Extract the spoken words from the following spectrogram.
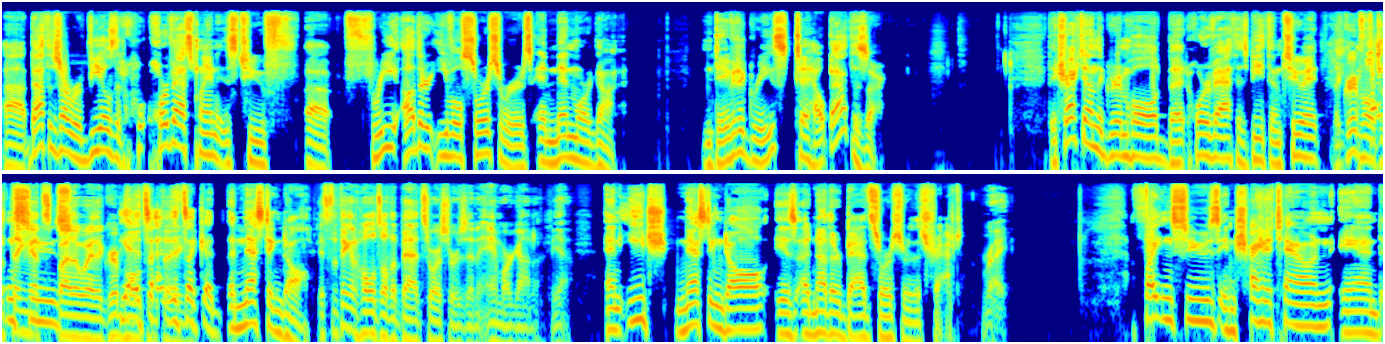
Uh, Balthazar reveals that Hor- Horvath's plan is to f- uh, free other evil sorcerers and then Morgana. And David agrees to help Balthazar. They track down the Grimhold, but Horvath has beat them to it. The Grimhold's the thing that's, by the way, the Grimhold's Yeah, it's, the a, thing. it's like a, a nesting doll. it's the thing that holds all the bad sorcerers in it, and Morgana. Yeah, And each nesting doll is another bad sorcerer that's trapped. right. A fight ensues in Chinatown, and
